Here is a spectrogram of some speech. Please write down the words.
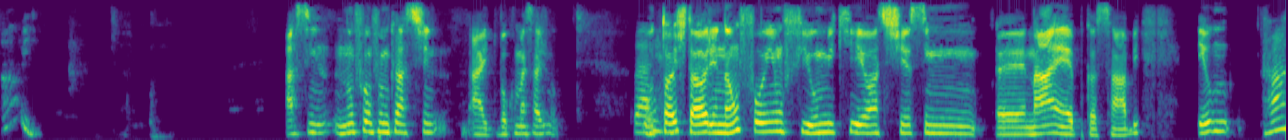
Ai! Assim, não foi um filme que eu assisti. Ai, vou começar de novo. Vai. O Toy Story não foi um filme que eu assisti assim é, na época, sabe? Eu, pra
